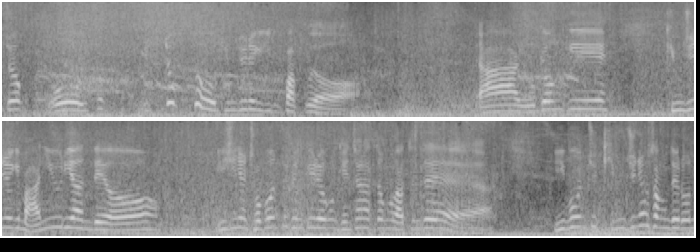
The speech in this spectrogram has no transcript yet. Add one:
이쪽 오 이쪽 이쪽도 김준혁이 이득받고요. 야, 요 경기 김준혁이 많이 유리한데요. 이신영 저번 주 경기력은 괜찮았던 것 같은데 이번 주 김준혁 상대로는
